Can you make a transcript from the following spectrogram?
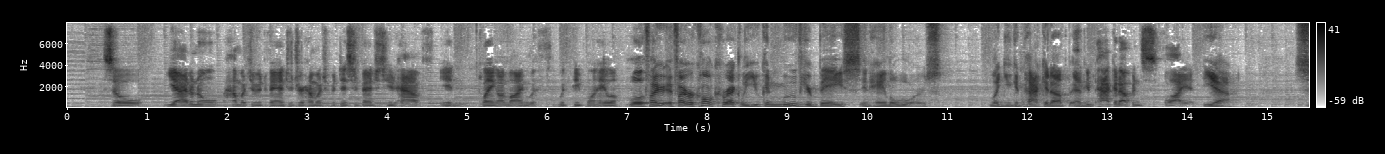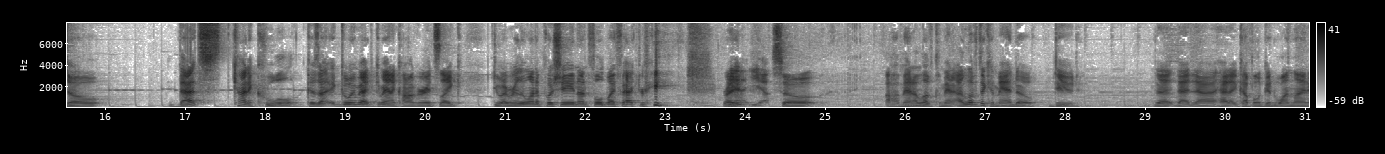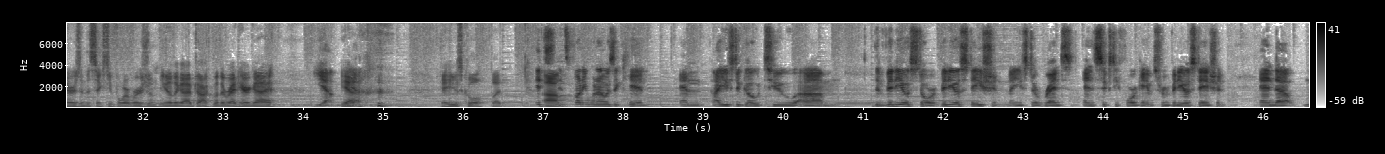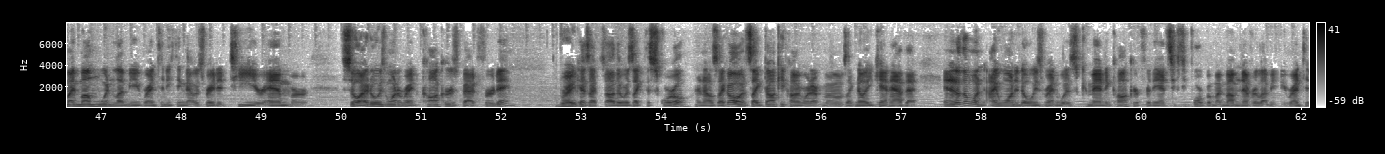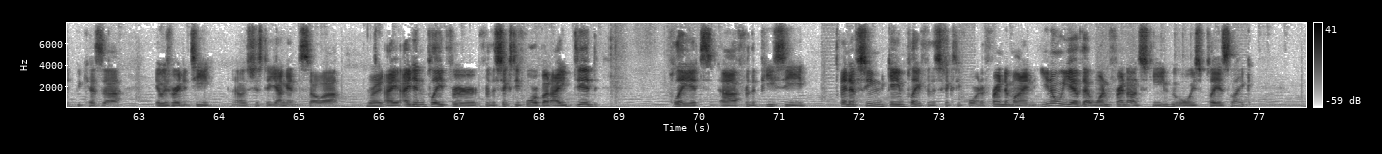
So yeah, I don't know how much of advantage or how much of a disadvantage you'd have in playing online with with people in Halo. Well, if I if I recall correctly, you can move your base in Halo Wars. Like you can pack it up and you can pack it up and fly it. Yeah. So that's kind of cool because going back to Command and Conquer, it's like, do I really want to push A and unfold my factory? right. Yeah, yeah. So, oh man, I love command. I love the commando dude that that uh, had a couple of good one-liners in the 64 version. You know the guy I've talked about, the red hair guy. Yeah, yeah, yeah. he was cool. But it's um, it's funny when I was a kid and I used to go to um, the video store, Video Station. And I used to rent N64 games from Video Station, and uh, my mom wouldn't let me rent anything that was rated T or M or. So I'd always want to rent Conker's Bad Fur Day. Right. Because I saw there was like the squirrel, and I was like, oh, it's like Donkey Kong or whatever. My mom was like, no, you can't have that. And another one I wanted to always rent was Command and Conquer for the N64, but my mom never let me rent it because uh, it was rated T. I was just a youngin, so uh, right. I, I didn't play it for for the 64, but I did play it uh, for the PC. And I've seen gameplay for the 64. And a friend of mine, you know, you have that one friend on Steam who always plays like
